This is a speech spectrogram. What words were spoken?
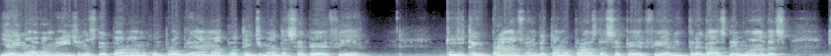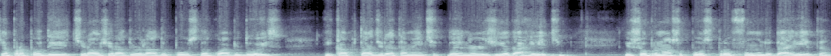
E aí novamente nos deparamos com o problema do atendimento da CPFL. Tudo tem prazo, ainda está no prazo da CPFL entregar as demandas, que é para poder tirar o gerador lá do posto da Coab 2 e captar diretamente da energia da rede. E sobre o nosso poço profundo da ETA,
